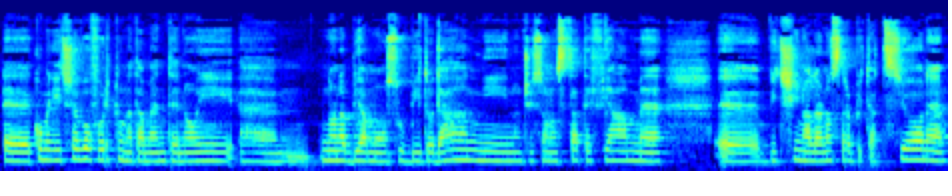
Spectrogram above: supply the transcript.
Eh, come dicevo, fortunatamente noi ehm, non abbiamo subito danni, non ci sono state fiamme eh, vicino alla nostra abitazione,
